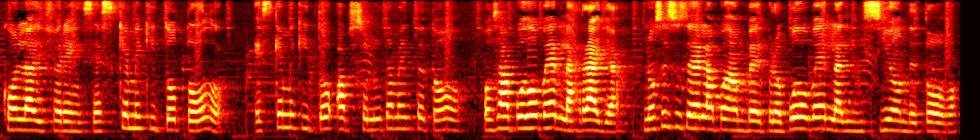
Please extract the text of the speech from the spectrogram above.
con la diferencia. Es que me quitó todo. Es que me quitó absolutamente todo. O sea, puedo ver la raya. No sé si ustedes la puedan ver, pero puedo ver la división de todo.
